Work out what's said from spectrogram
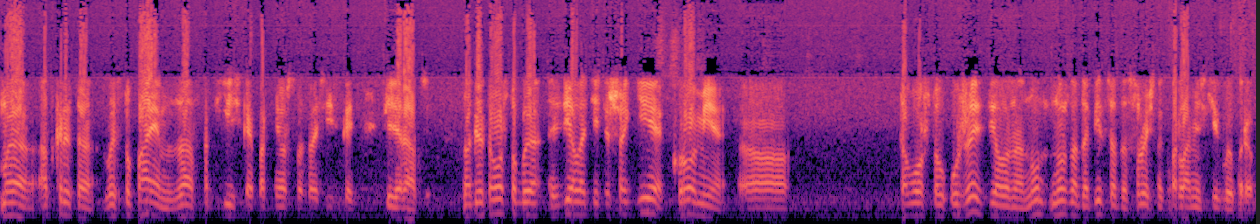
Мы открыто выступаем за стратегическое партнерство с Российской Федерацией. Но для того, чтобы сделать эти шаги, кроме э, того, что уже сделано, ну, нужно добиться досрочных парламентских выборов.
